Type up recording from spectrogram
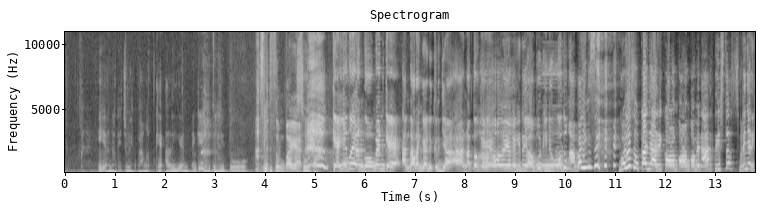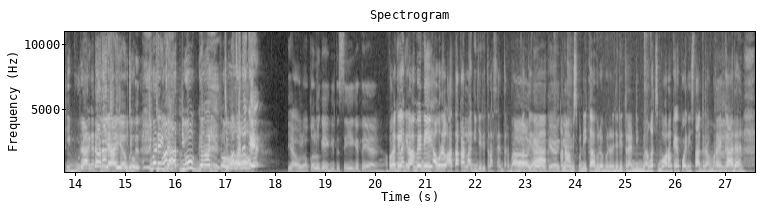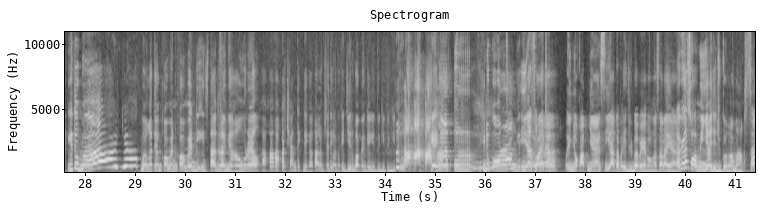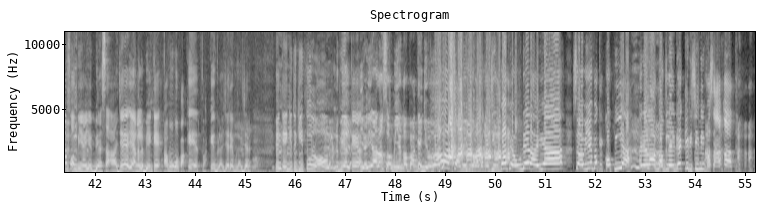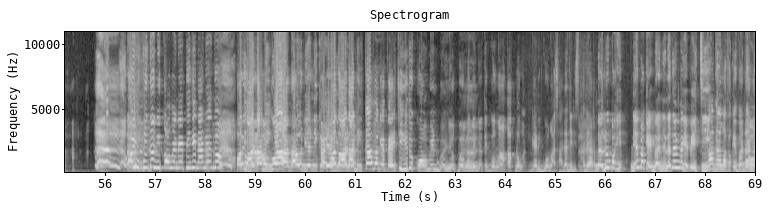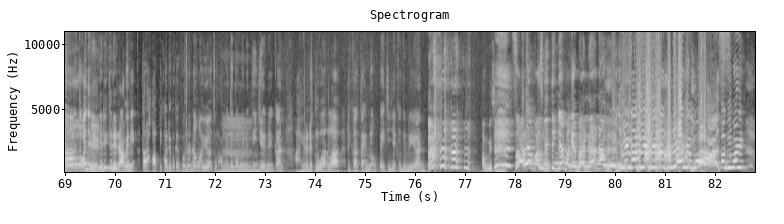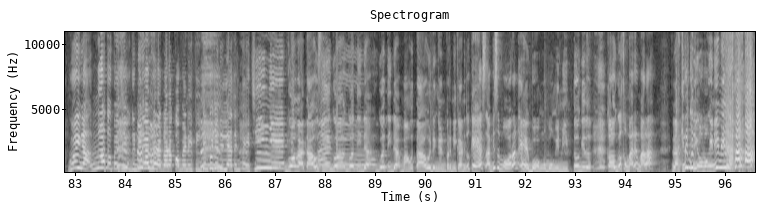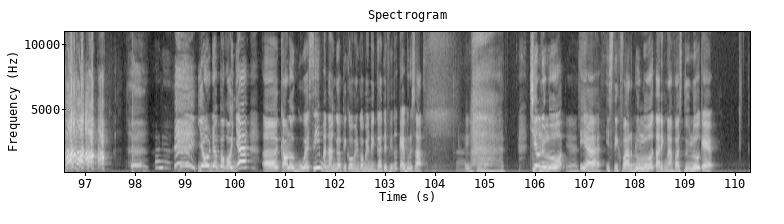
Ih anaknya jelek banget kayak alien, yang kayak gitu-gitu. Asli sumpah ya. Sumpah. Kayaknya tuh yang komen kayak antara nggak ada kerjaan atau kayak Oh, ya kayak gitu, ya ya ampun hidup lo ampun." tuh ngapain sih? gue tuh suka nyari kolom-kolom komen artis tuh sebenarnya nyari hiburan. Kadang-kadang Iya, ada iya, lucu cuma ada yang jahat juga gitu Cuma loh. kadang kayak ya Allah kok lo kayak gitu sih gitu ya. Ya, apalagi lagi rame nih Aurel Atta kan lagi jadi trust center banget Oh, ya oke, oke. karena habis menikah benar-benar jadi trending banget semua orang kepoin Instagram mereka Hmm. dan itu banyak banget yang komen-komen di Instagramnya Aurel kakak kakak cantik deh kakak lebih cantik kalau pakai jilbab yang kayak gitu-gitu gitu loh kayak ngatur hidup orang gitu Iya loh soalnya ya. kan eh, nyokapnya si Ata pakai jilbab ya kalau nggak salah ya. tapi kan suaminya aja juga nggak maksa suaminya ya biasa aja yang lebih yang kayak kamu mau pakai pakai belajar ya belajar yang kayak gitu-gitu loh lebih yang kayak Iya iya orang suaminya nggak pakai jilbab. Oh, suami juga nggak pakai jilbab ya udah lah ya. Suaminya pakai kopiah. Ada lambang geledeknya di sini pas akad. Oh iya itu di komen netizen ada tuh. Waktu oh, iya. Oh, gue tahu dia nikah ya Waktu gimana. Nikah pakai peci itu komen banyak banget negatif. Gue ngakak dong. Dari gue nggak sadar jadi sadar. Nggak lu pakai dia pakai bandana tapi pakai peci. Kagak nggak pakai bandana. Oh, itu kan oke. jadi jadi jadi rame nih. Ntar akad nikah dia pakai bandana nggak ya? Tuh rame tuh komen netizen ya kan. Akhirnya dia keluar lah. Dikatain dong pecinya kegedean. Sampai sini. Soalnya pas meeting dia pakai bandana, bu. Jadi Iya kan iya jadi kegedean ya gua. dibahas. Tau peci gedean gara-gara komen netizen gue jadi liatin pecinya. Gue nggak tahu sih gue gue tidak gue tidak mau tahu dengan pernikahan itu. Kayak abis semua orang eh bohong ngomongin itu gitu. Kalau gue kemarin malah lah kita jadi ngomongin ini. Ya udah pokoknya eh, kalau gue sih menanggapi komen-komen negatif itu kayak berusaha Ah, ya sudah. Ah, chill dulu Yes, ya istighfar dulu tarik nafas dulu kayak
